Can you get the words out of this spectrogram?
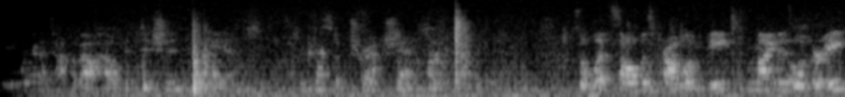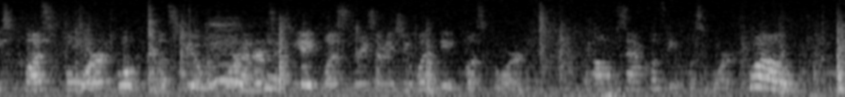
Today we're going to talk about how addition and subtraction are connected. So let's solve this problem. 8 minus, or 8 plus 4, well, let's do 468 plus 372. What's 8 plus 4? Um, Zach, what's 8 plus 4? Whoa.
